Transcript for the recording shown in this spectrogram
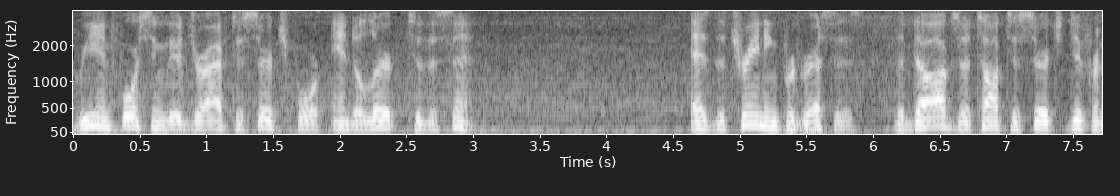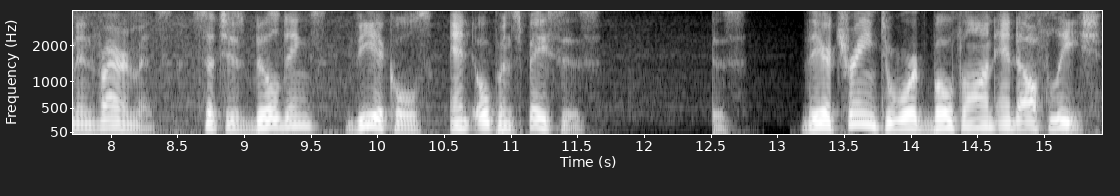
reinforcing their drive to search for and alert to the scent. As the training progresses, the dogs are taught to search different environments, such as buildings, vehicles, and open spaces. They are trained to work both on and off leash,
